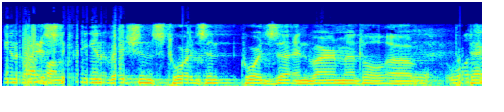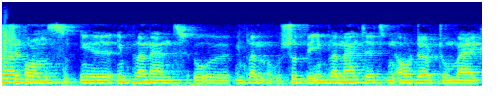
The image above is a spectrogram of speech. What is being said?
innov- steering innovations towards in, towards uh, environmental uh, what protection? What reforms uh, implement, uh, implement, should be implemented in order to make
